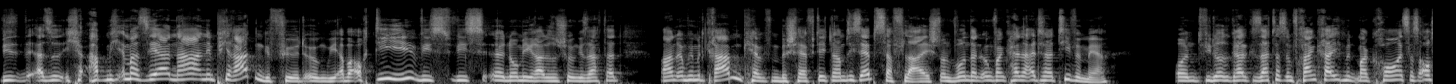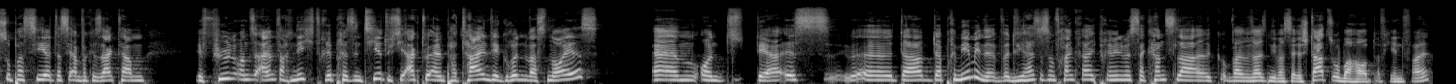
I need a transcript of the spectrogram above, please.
wie, also ich habe mich immer sehr nah an den Piraten gefühlt irgendwie. Aber auch die, wie es wie es äh, Nomi gerade so schön gesagt hat, waren irgendwie mit Grabenkämpfen beschäftigt und haben sich selbst zerfleischt und wurden dann irgendwann keine Alternative mehr. Und wie du gerade gesagt hast, in Frankreich mit Macron ist das auch so passiert, dass sie einfach gesagt haben, wir fühlen uns einfach nicht repräsentiert durch die aktuellen Parteien, wir gründen was Neues. Ähm, und der ist äh, da der Premierminister, wie heißt das in Frankreich? Premierminister, Kanzler, wir weiß nicht, was er ist, Staatsoberhaupt auf jeden Fall.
